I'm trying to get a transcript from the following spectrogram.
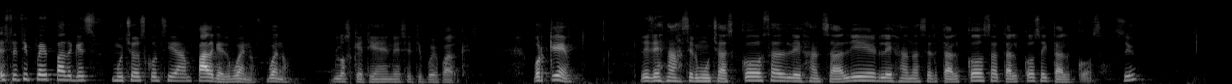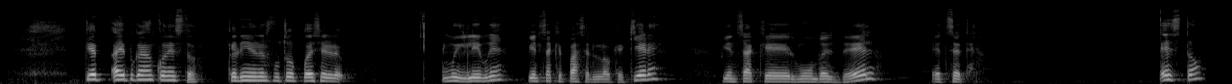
este tipo de padres muchos consideran padres buenos. Bueno, los que tienen ese tipo de padres. ¿Por qué? Les dejan hacer muchas cosas, les dejan salir, les dejan hacer tal cosa, tal cosa y tal cosa, ¿sí? ¿Qué hay problema con esto? Que el niño en el futuro puede ser muy libre, piensa que puede hacer lo que quiere, piensa que el mundo es de él, etc. Esto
